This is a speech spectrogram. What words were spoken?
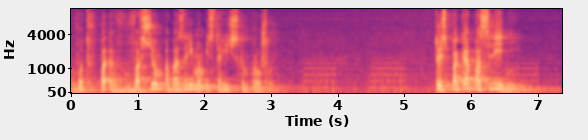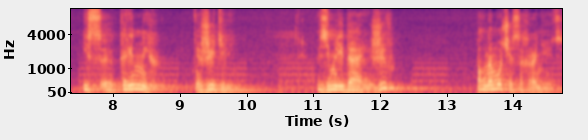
вот в, во всем обозримом историческом прошлом. То есть пока последний из э, коренных жителей земли Дарии жив, полномочия сохраняются.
